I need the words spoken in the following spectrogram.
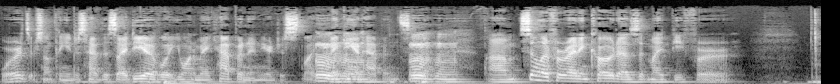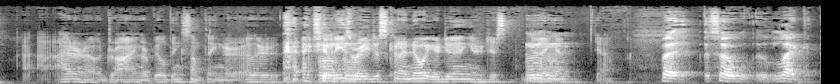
words or something. You just have this idea of what you want to make happen, and you're just like making it happen. So, Mm-hmm. um, similar for writing code as it might be for. I- don't know, drawing or building something or other activities Mm-hmm. where you just kind of know what you're doing and you're just doing it. Yeah. But so like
